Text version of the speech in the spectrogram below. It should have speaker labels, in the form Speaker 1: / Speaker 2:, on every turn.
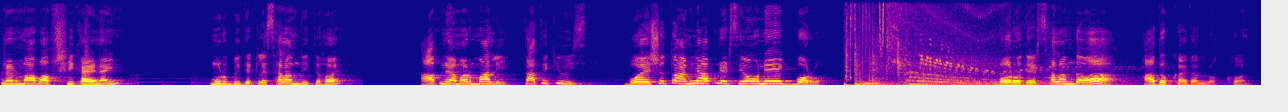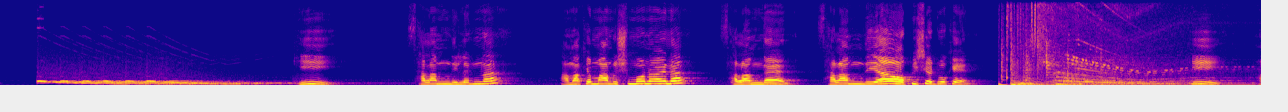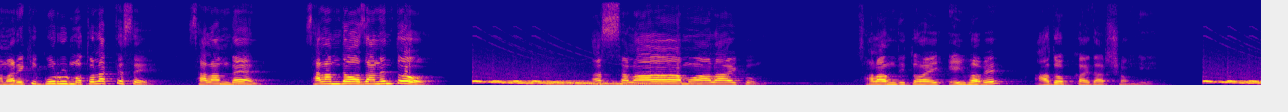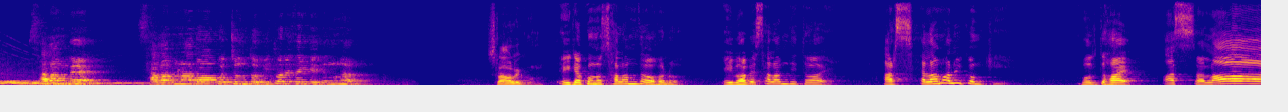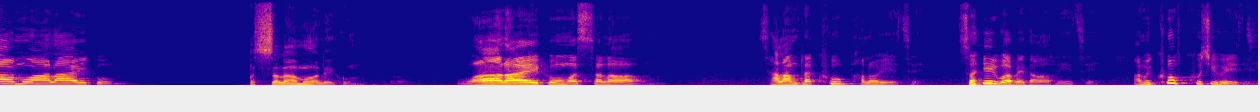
Speaker 1: আপনার মা বাপ শিখায় নাই। মুরব্বী দেখলে সালাম দিতে হয়। আপনি আমার মালিক, তাতে কি হয়েছে বয়সে তো আমি আপনার চেয়ে অনেক বড়। বড়দের সালাম দেওয়া আদব কায়দার লক্ষণ। কি? সালাম দিলেন না? আমাকে মানুষ মনে হয় না? সালাম দেন। সালাম দিয়া অফিসে ঢোকেন। কি? আমারে কি গরুর মতো লাগতেছে? সালাম দেন। সালাম দেওয়া জানেন তো? আসসালামু আলাইকুম। সালাম দিতে হয় এইভাবে আদব কায়দার সঙ্গে। সালাম দেন। সালাম না দেওয়া পর্যন্ত ভিতরে থেকে দেবো না
Speaker 2: সালাম আলাইকুম।
Speaker 1: এইটা কোনো সালাম দেওয়া হলো? এইভাবে সালাম দিতে হয়? আর সালাম আলাইকুম কি? বলতে হয় আসসালামু আলাইকুম।
Speaker 2: আসসালামু আলাইকুম।
Speaker 1: ওয়ালাইকুম আসসালাম। সালামটা খুব ভালো হয়েছে। সহিভাবে দেওয়া হয়েছে। আমি খুব খুশি হয়েছি।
